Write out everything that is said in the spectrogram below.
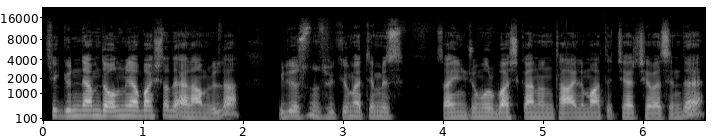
ki gündemde olmaya başladı elhamdülillah. Biliyorsunuz hükümetimiz Sayın Cumhurbaşkanı'nın talimatı çerçevesinde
